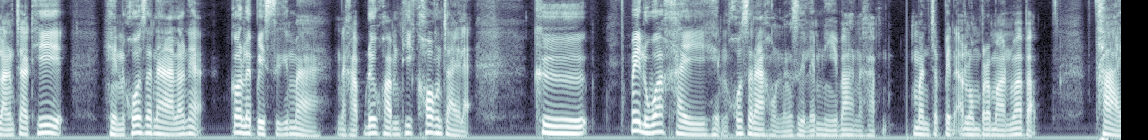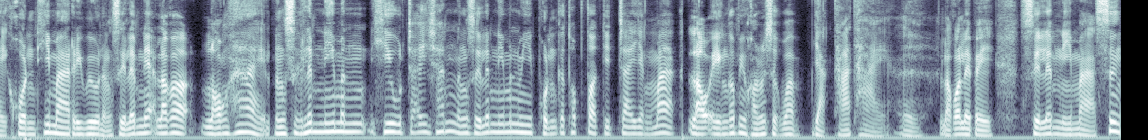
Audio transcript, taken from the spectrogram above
หลังจากที่เห็นโฆษณาแล้วเนี่ยก็เลยไปซื้อมานะครับด้วยความที่คล่องใจแหละ คือ ไม่รู้ว่าใครเห็นโฆษณาของหนังสือเล่มนี้บ้างนะครับ มันจะเป็นอารมณ์ประมาณว่าแบบ ถ่ายคนที่มารีวิวหนังสือเล่มนี้แล้วก็ร้องไห้ หนังสือเล่มนี้มันฮิวใจฉันหนังสือเล่มนี้มันมีผลกระทบต่อจิตใจอย่างมาก เราเองก็มีความรู้สึกว่าอยากท้าทายเออเราก็เลยไปซื้อเล่มนี้มา ซึ่ง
